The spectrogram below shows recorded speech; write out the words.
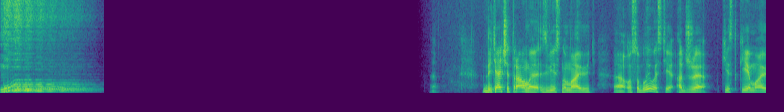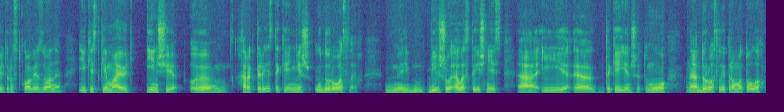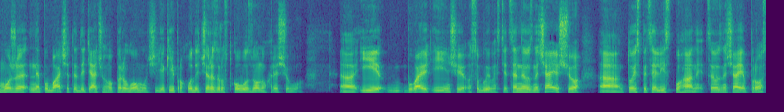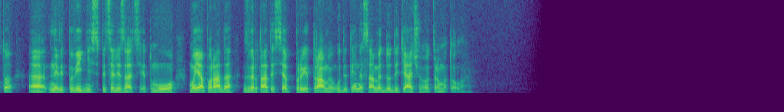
Дитячі травми, звісно, мають е, особливості, адже кістки мають росткові зони, і кістки мають інші е, характеристики, ніж у дорослих. Більшу еластичність е, і е, таке інше. Тому дорослий травматолог може не побачити дитячого перелому, який проходить через росткову зону хрящову. Е, І бувають і інші особливості. Це не означає, що е, той спеціаліст поганий. Це означає просто е, невідповідність спеціалізації. Тому моя порада звертатися при травмі у дитини саме до дитячого травматолога.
